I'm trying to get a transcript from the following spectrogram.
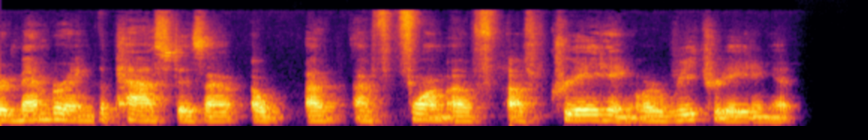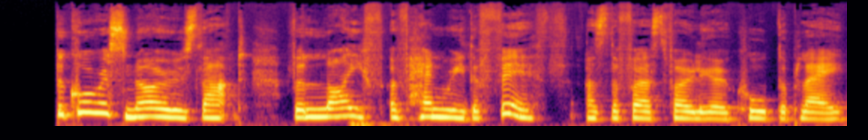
remembering the past is a, a, a form of, of creating or recreating it. The chorus knows that the life of Henry V, as the first folio called the play,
